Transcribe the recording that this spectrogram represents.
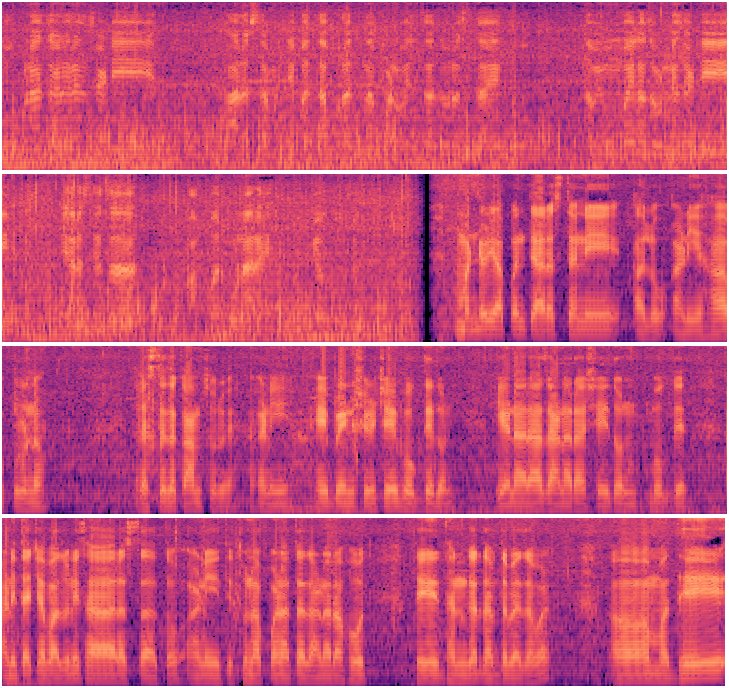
कोकणात जाणाऱ्यांसाठी हा रस्ता म्हणजे बदलापुरातनं पनवेलचा जो रस्ता आहे तो नवी मुंबईला जोडण्यासाठी या रस्त्याचा वापर होणार आहे उपयोग होऊ शकतो मंडळी आपण त्या रस्त्याने आलो आणि हा पूर्ण रस्त्याचं काम सुरू आहे. आणि हे बेंडशीडचे भोगदे दोन येणारा जाणारा असे दोन भोगदे आणि त्याच्या बाजूनेच हा रस्ता जातो आणि तिथून आपण आता जाणार आहोत ते धनगर धबधब्याजवळ. मध्ये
